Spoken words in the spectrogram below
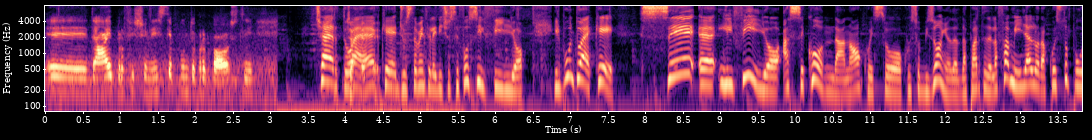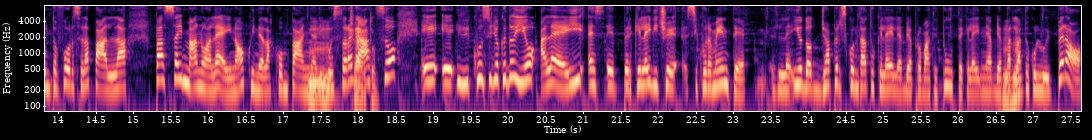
eh, dai professionisti appunto preposti. Certo Cioè, è eh, che giustamente lei dice se fossi il figlio, il punto è che se eh, il figlio asseconda no, questo, questo bisogno da, da parte della famiglia, allora a questo punto forse la palla passa in mano a lei, no? quindi alla compagna di Mm, questo certo. ragazzo. E, e il consiglio che do io a lei è, è perché lei dice sicuramente, le- io do già per scontato che lei le abbia provate tutte, che lei ne abbia Mhm. parlato con lui, però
